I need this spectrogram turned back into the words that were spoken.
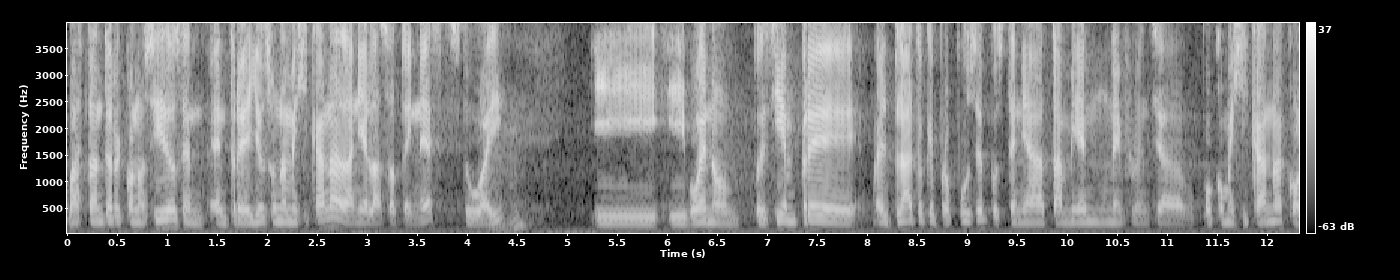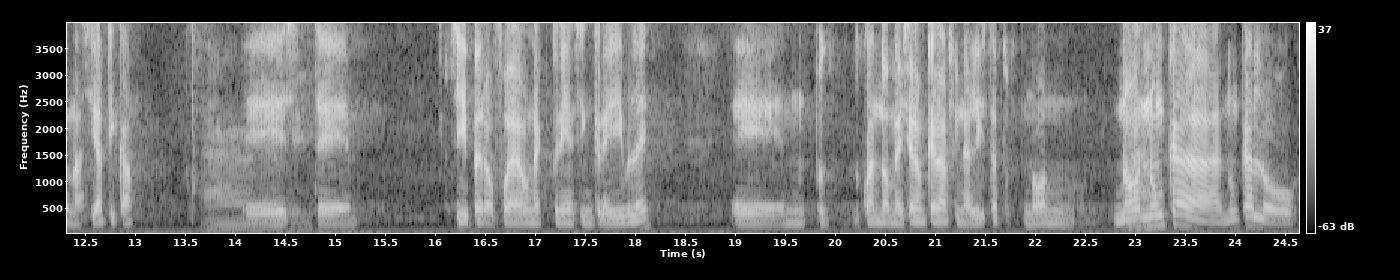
bastante reconocidos, entre ellos una mexicana, Daniela Soto Inés, estuvo ahí. y, bueno, pues siempre el plato que propuse pues tenía también una influencia un poco mexicana con asiática. Ah, este, Sí, pero fue una experiencia increíble. Eh, pues, cuando me dijeron que era finalista, pues no, no, nunca, nunca lo...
